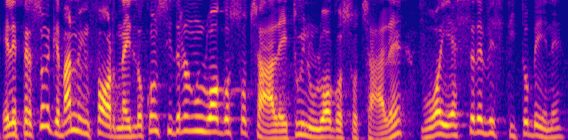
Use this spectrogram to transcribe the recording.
e le persone che vanno in Fortnite lo considerano un luogo sociale e tu in un luogo sociale vuoi essere vestito bene.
